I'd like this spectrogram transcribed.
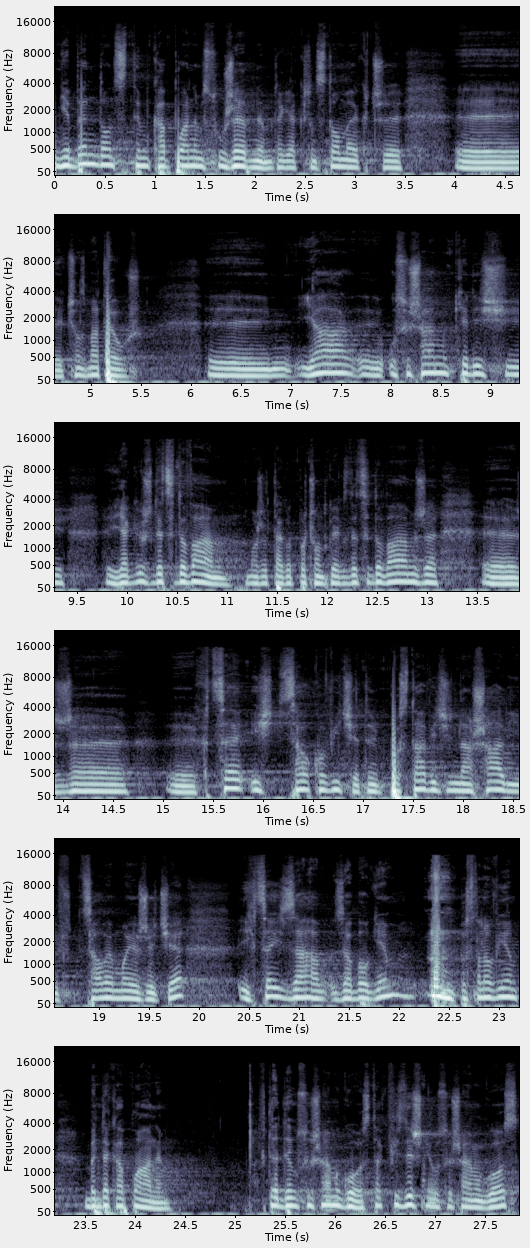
nie będąc tym kapłanem służebnym, tak jak ksiądz Tomek czy ksiądz Mateusz. Ja usłyszałem kiedyś, jak już zdecydowałem, może tak od początku, jak zdecydowałem, że, że chcę iść całkowicie, postawić na szali całe moje życie i chcę iść za, za Bogiem, postanowiłem, będę kapłanem. Wtedy usłyszałem głos, tak fizycznie usłyszałem głos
